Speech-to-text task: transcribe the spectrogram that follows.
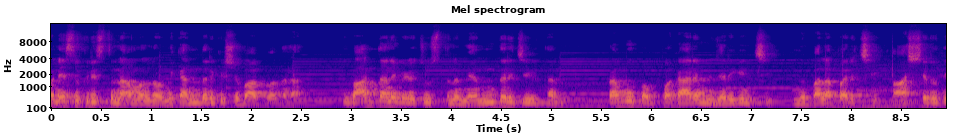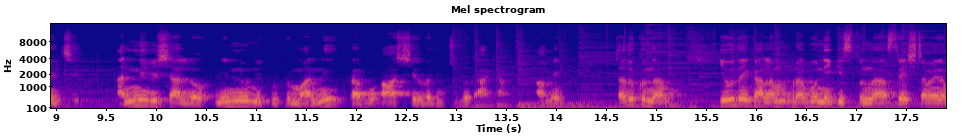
ప్రభనేసు క్రీస్తు నామంలో మీకు అందరికీ శుభాభివందన ఈ వాగ్దాన వీడియో చూస్తున్న మీ అందరి జీవితాల్లో ప్రభు గొప్ప కార్యం జరిగించి నిన్ను బలపరిచి ఆశీర్వదించి అన్ని విషయాల్లో నిన్ను నీ కుటుంబాన్ని ప్రభు ఆశీర్వదించును గాక ఆమె చదువుకుందాం. ఈ ఉదయకాలం ప్రభు నీకు ఇస్తున్న శ్రేష్టమైన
